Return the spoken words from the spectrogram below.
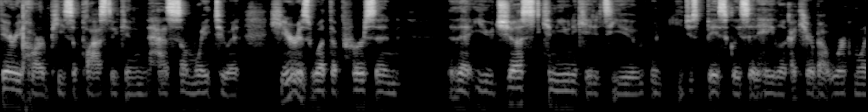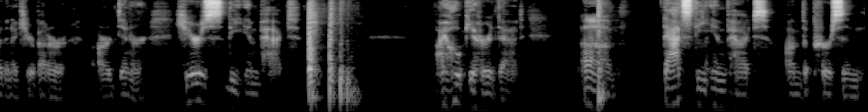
very hard piece of plastic and has some weight to it. Here is what the person that you just communicated to you when you just basically said, Hey, look, I care about work more than I care about our, our dinner. Here's the impact. I hope you heard that. Um, that's the impact on the person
